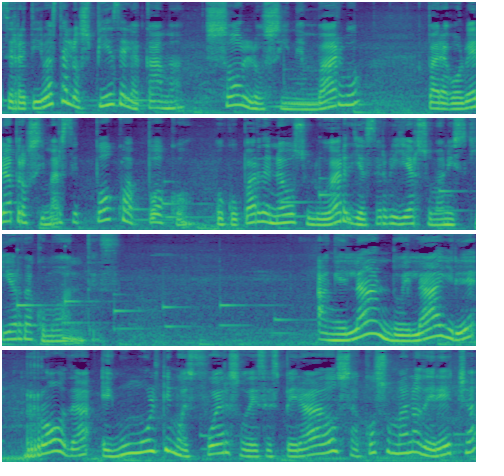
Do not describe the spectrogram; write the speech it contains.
se retiró hasta los pies de la cama, solo, sin embargo, para volver a aproximarse poco a poco, ocupar de nuevo su lugar y hacer brillar su mano izquierda como antes. Anhelando el aire, Roda, en un último esfuerzo desesperado, sacó su mano derecha,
